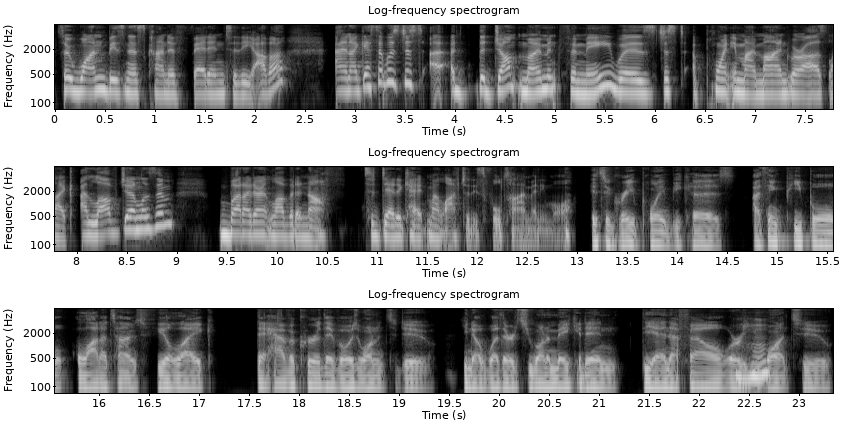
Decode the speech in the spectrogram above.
So one business kind of fed into the other. And I guess it was just a, a, the jump moment for me was just a point in my mind where I was like, I love journalism, but I don't love it enough to dedicate my life to this full time anymore. It's a great point because I think people a lot of times feel like they have a career they've always wanted to do. You know, whether it's you want to make it in the NFL or mm-hmm. you want to,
